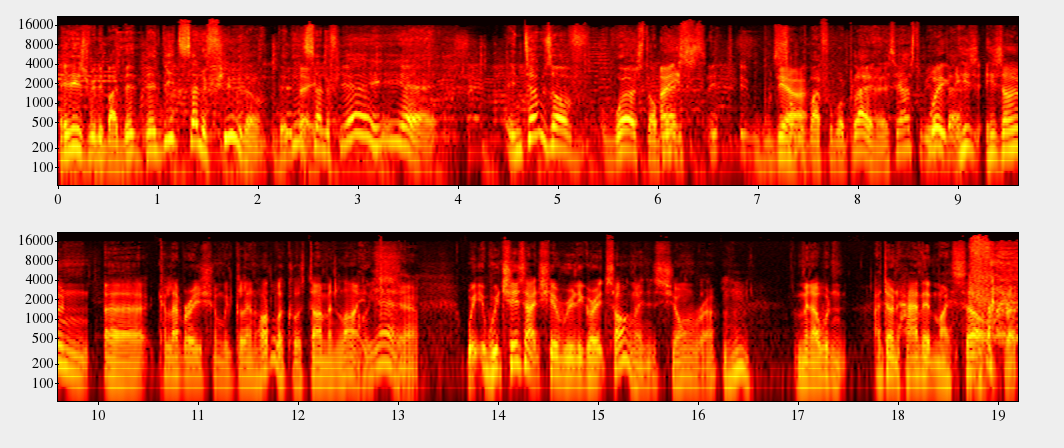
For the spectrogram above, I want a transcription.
It is really bad. They, they did sell a few though. They Did did, they? sell a few. Yeah, yeah. yeah. In terms of worst or I mean, best it's- it- it- yeah. songs by football players, it has to be. Wait, his his own uh, collaboration with Glenn Hoddle, of course, Diamond Light. Oh yeah. Yeah. which is actually a really great song in its genre. Mm-hmm. I mean, I wouldn't, I don't have it myself, but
